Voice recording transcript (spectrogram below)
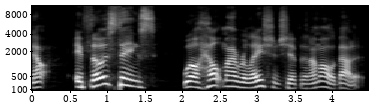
Now, if those things will help my relationship, then I'm all about it.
